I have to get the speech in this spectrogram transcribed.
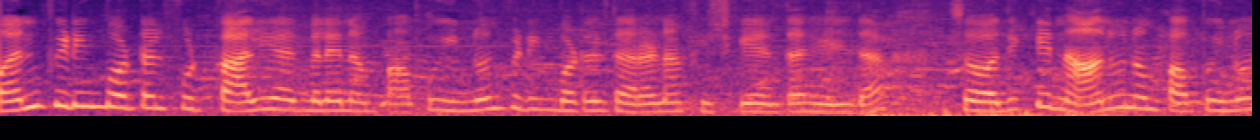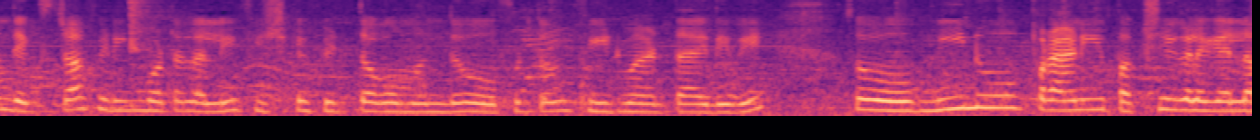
ಒನ್ ಫೀಡಿಂಗ್ ಬಾಟಲ್ ಫುಡ್ ಖಾಲಿ ಆದಮೇಲೆ ನಮ್ಮ ಪಾಪು ಇನ್ನೊಂದು ಫೀಡಿಂಗ್ ಬಾಟಲ್ ತರೋಣ ಫಿಶ್ಗೆ ಅಂತ ಹೇಳ್ದೆ. ಸೊ ಅದಕ್ಕೆ ನಾನು ನಮ್ಮ ಪಾಪು ಇನ್ನೊಂದು ಎಕ್ಸ್ಟ್ರಾ ಫೀಡಿಂಗ್ ಬಾಟಲಲ್ಲಿ ಫಿಶ್ಗೆ ಫಿಟ್ ತೊಗೊಂಬಂದು ಫುಡ್ ತೊಗೊಂಡು ಫೀಡ್ ಮಾಡ್ತಾ ಇದ್ದೀವಿ ಸೊ ಮೀನು, ಪ್ರಾಣಿ, ಪಕ್ಷಿಗಳಿಗೆಲ್ಲ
